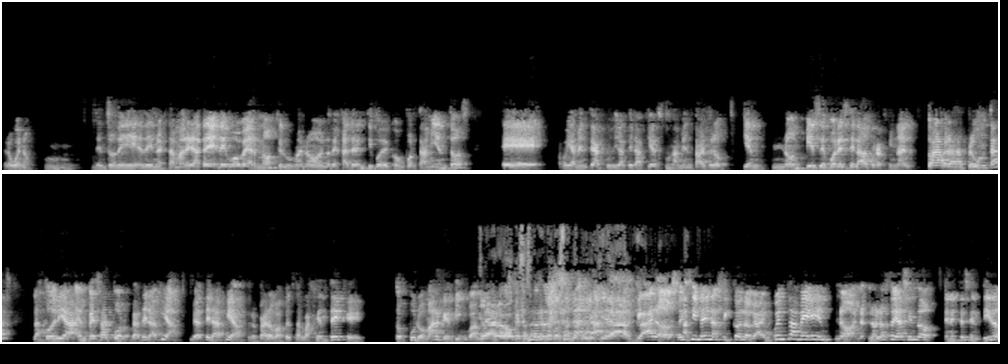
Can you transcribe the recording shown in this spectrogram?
Pero bueno, mm, dentro de, nuestra manera de, de, movernos, que el humano no deja de tener tipo de comportamientos, eh, obviamente acudir a terapia es fundamental, pero quien no empiece por ese lado, porque al final todas las, las preguntas las podría empezar por, ve a terapia, ve a terapia, pero claro, va a pensar la gente que, puro marketing. Cuando claro, no, que estás haciendo no, constante publicidad. claro, soy Ximena, psicóloga, encuéntrame. En... No, no, no, lo estoy haciendo en este sentido.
